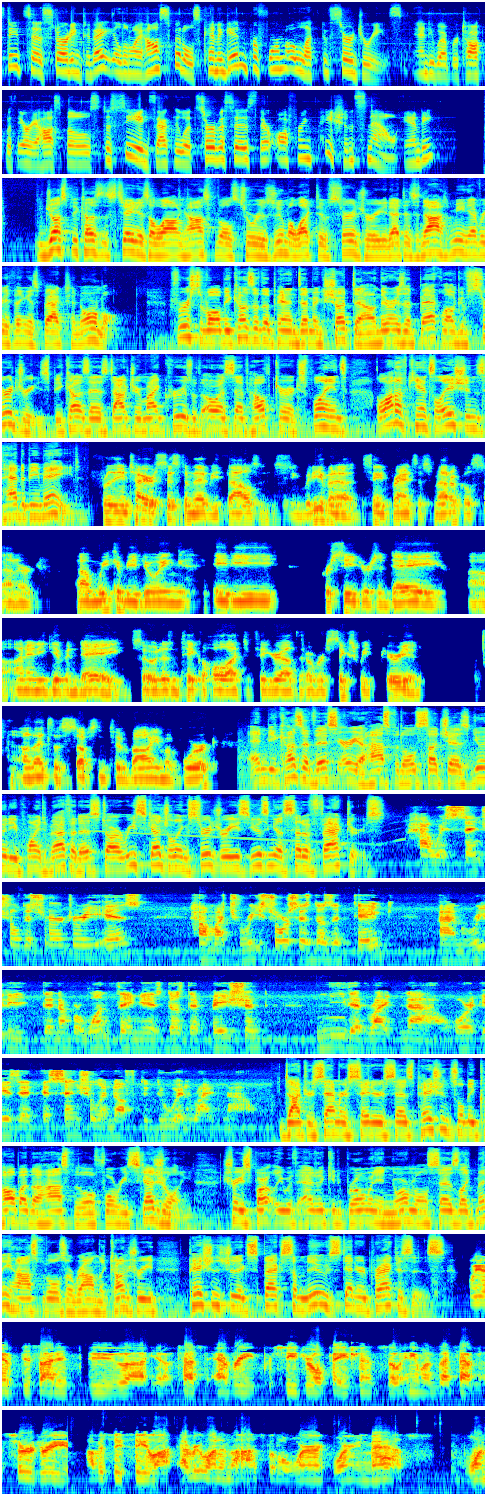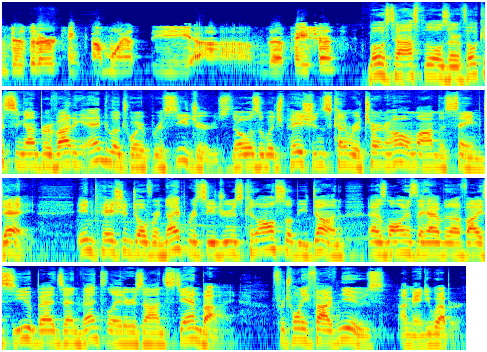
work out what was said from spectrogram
The state says starting today, Illinois hospitals can again perform elective surgeries. Andy Weber talked with area hospitals to see exactly what services they're offering patients now. Andy? Just because the state is allowing hospitals to resume elective surgery, that does not mean everything is back to normal. First of all, because of the pandemic shutdown, there is a backlog of surgeries because, as Dr. Mike Cruz with OSF Healthcare explains, a lot of cancellations had to be made. For the entire system, that'd be thousands. But even at St. Francis Medical Center, um, we could be doing 80 procedures a day uh, on any given day. So it doesn't take a whole lot to figure out that over a six week period, uh, that's a substantive volume of work. And because of this, area hospitals such as UnityPoint Methodist are rescheduling surgeries using a set of factors. How essential the surgery is, how much resources does it take, and really the number one thing is does the patient needed right now, or is it essential enough to do it right now? Dr. Sammer Sater says patients will be called by the hospital for rescheduling. Trace Bartley with Advocate BroMenn in Normal says, like many hospitals around the country, patients should expect some new standard practices. We have decided to, uh, you know, test every procedural patient. So anyone that's having a surgery, obviously see a lot, everyone in the hospital wearing wearing masks. One visitor can come with the um, the patient most hospitals are focusing on providing ambulatory procedures, those of which patients can return home on the same day. Inpatient overnight procedures can also be done as long as they have enough ICU beds and ventilators on standby. For 25 News, I'm Andy Weber.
